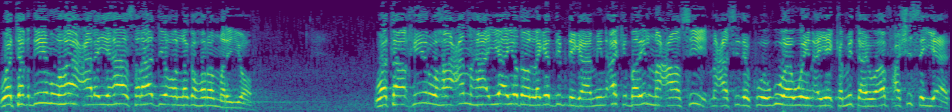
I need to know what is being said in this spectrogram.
wa taqdiimuhaa calayhaa salaaddii oo laga horomariyo wa taakhiiruhaa canhaa iyo iyadoo laga dibdhigaa min akbari almacaasii macaasida kuwa ugu waaweyn ayay ka mid tahay wa afxashi sayi'aat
